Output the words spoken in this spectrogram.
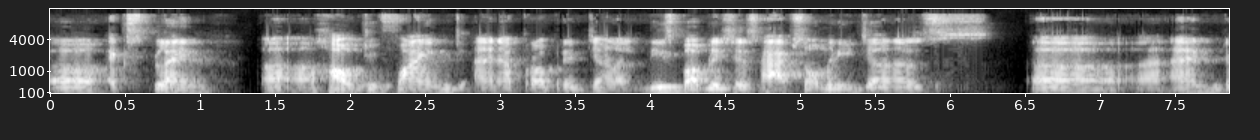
uh, explain how to find an appropriate journal. These publishers have so many journals and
